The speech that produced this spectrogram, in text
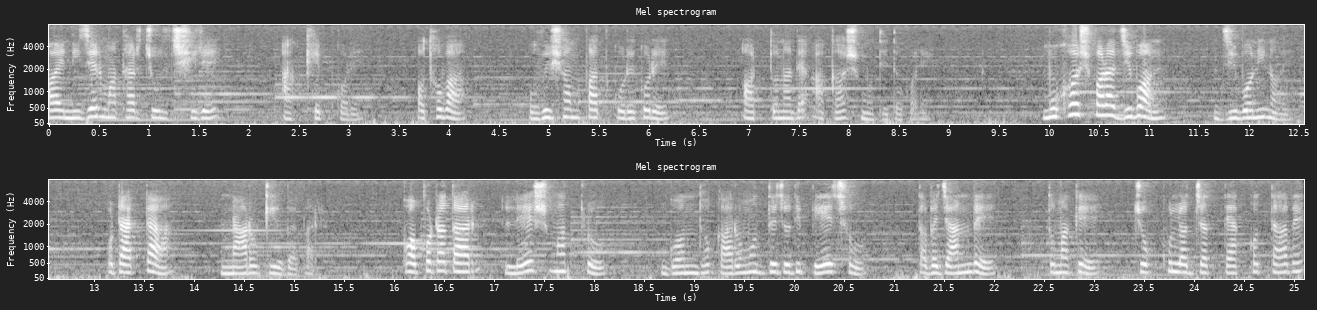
হয় নিজের মাথার চুল ছিঁড়ে আক্ষেপ করে অথবা অভিসম্পাত করে করে আর্তনাদে আকাশ মথিত করে। মুখোশ পরা জীবন জীবনই নয়, ওটা একটা নারকীয় ব্যাপার। কপটতার লেশ মাত্র গন্ধ কারও মধ্যে যদি পেয়েছ তবে জানবে তোমাকে চক্ষু লজ্জা ত্যাগ করতে হবে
